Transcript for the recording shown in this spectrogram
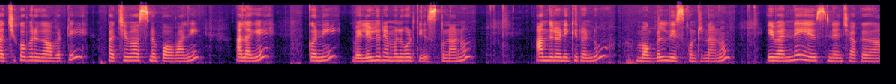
పచ్చి కొబ్బరి కాబట్టి పచ్చివాసన పోవాలి. అలాగే కొన్ని వెల్లుల్లి రెమ్మలు కూడా తీసుకున్నాను. అందులోనికి రెండు మొగ్గలు తీసుకుంటున్నాను. ఇవన్నీ వేసి నేను చక్కగా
